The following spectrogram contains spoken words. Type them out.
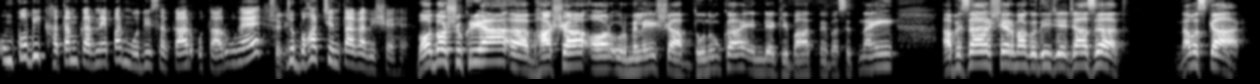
उनको भी खत्म करने पर मोदी सरकार उतारू है जो बहुत चिंता का विषय है। बहुत बहुत शुक्रिया भाषा और उर्मिलेश आप दोनों का इंडिया की बात में बस इतना ही। अभिसार शर्मा को दीजिए इजाज़त। नमस्कार।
